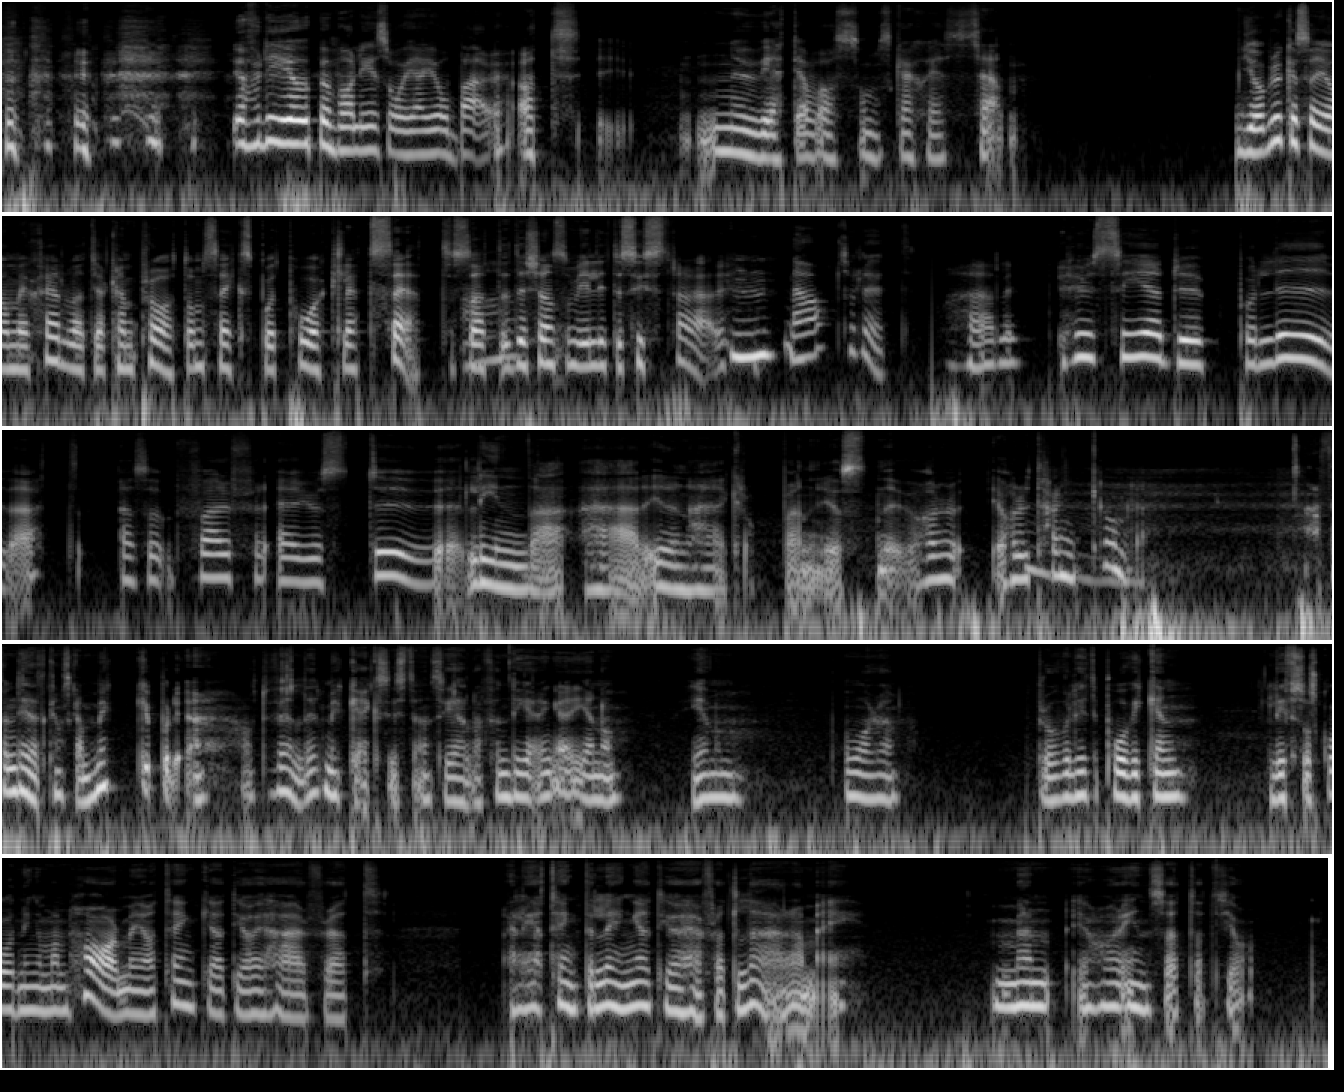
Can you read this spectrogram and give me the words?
Ja, för det är uppenbarligen så jag jobbar. Att nu vet jag vad som ska ske sen. Jag brukar säga om mig själv att jag kan prata om sex på ett påklätt sätt. Så Ah. att det känns som vi är lite systrar här. Mm. Ja, absolut. Vad härligt. Hur ser du på livet? Alltså varför är just du, Linda, här i den här kroppen just nu? Har du, har du tankar om det? Jag har funderat ganska mycket på det. Jag har haft väldigt mycket existentiella funderingar genom, genom åren. Det beror väl lite på vilken livsåskådning man har, men jag tänker att jag är här för att... Eller jag tänkte länge att jag är här för att lära mig. Men jag har insett att jag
